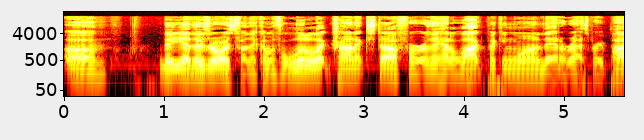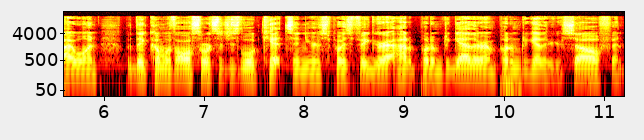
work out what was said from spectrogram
Um, but yeah, those are always fun. They come with a little electronic stuff, or they had a lock picking one, they had a Raspberry Pi one, but they come with all sorts of just little kits, and you're supposed to figure out how to put them together and put them together yourself. And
